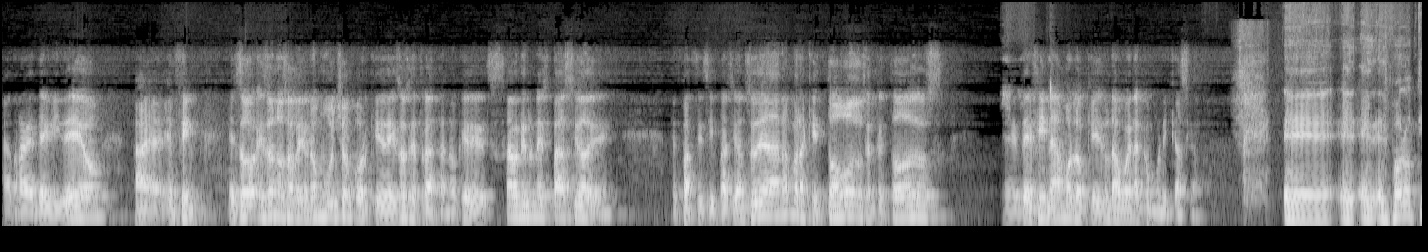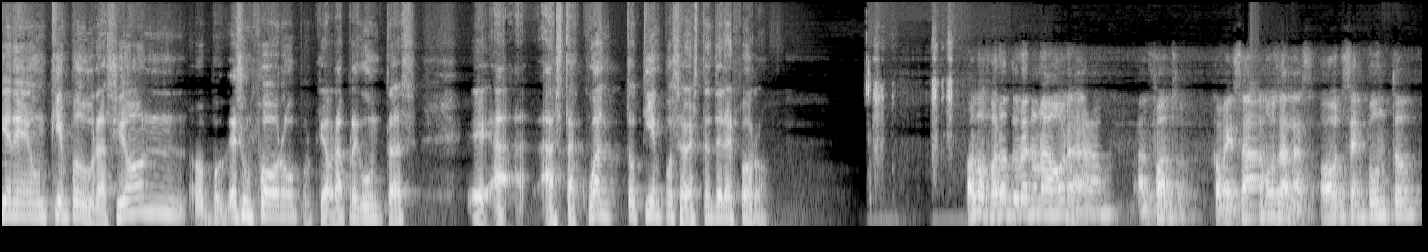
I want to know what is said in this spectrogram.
a través de video, ah, en fin, eso, eso nos alegró mucho porque de eso se trata, ¿no? Que es abrir un espacio de, participación ciudadana para que todos, entre todos, eh, definamos lo que es una buena comunicación. Eh, el, foro tiene un tiempo de duración? ¿Es un foro porque habrá preguntas? Eh, ¿Hasta cuánto tiempo se va a extender el foro? los foros duran una hora, Alfonso. Comenzamos a las 11 en punto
